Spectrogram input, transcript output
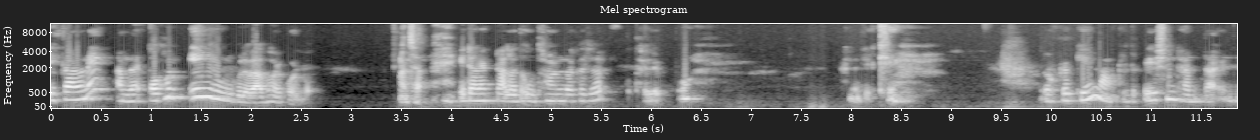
এই কারণে আমরা তখন এই রুলগুলো ব্যবহার করব। আচ্ছা এটার একটা আলাদা উদাহরণ দেখা যাক, কোথায় লিখব? দেখি। Doctor came after the patient had died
